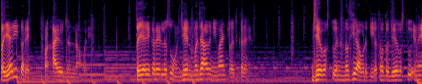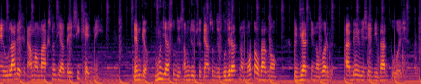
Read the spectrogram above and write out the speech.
તૈયારી કરે પણ આયોજન ના હોય. તૈયારી કરે એટલે શું? જેને મજા આવે ને વાંચવા જ કરે. જે વસ્તુ એને નથી આવડતી અથવા તો જે વસ્તુ એને એવું લાગે છે કે આમાં માર્ક્સ નથી આવતા એ શીખે જ નહીં. જેમ કે હું જ્યાં સુધી સમજુ છું ત્યાં સુધી ગુજરાતનો મોટો ભાગનો વિદ્યાર્થીનો વર્ગ આ બે વિષયથી ભાગતું હોય છે.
